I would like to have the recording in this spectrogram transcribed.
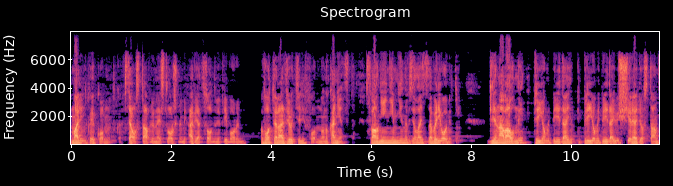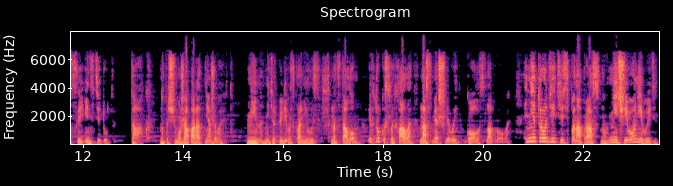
маленькая комнатка, вся уставленная сложными авиационными приборами. Вот и радиотелефон, но ну, наконец-то. С волнением Нина взялась за вариометр. Длина волны приемы, переда... приемы передающей радиостанции института. Так, но почему же аппарат не оживает? Нина нетерпеливо склонилась над столом и вдруг услыхала насмешливый голос Лаврова. «Не трудитесь понапрасну, ничего не выйдет.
